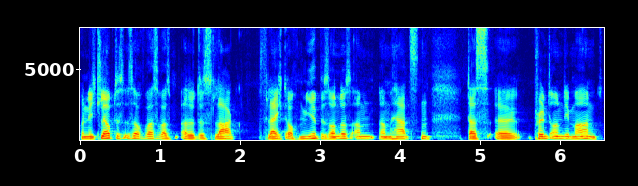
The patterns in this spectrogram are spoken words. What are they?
und ich glaube, das ist auch was, was, also das lag vielleicht auch mir besonders am, am Herzen, dass äh, Print on Demand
